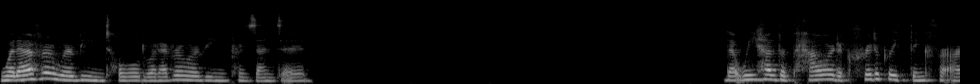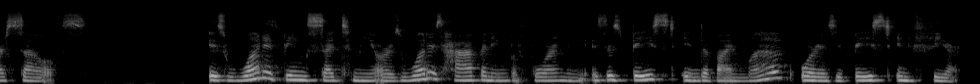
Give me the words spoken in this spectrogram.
whatever we're being told whatever we're being presented that we have the power to critically think for ourselves is what is being said to me or is what is happening before me is this based in divine love or is it based in fear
